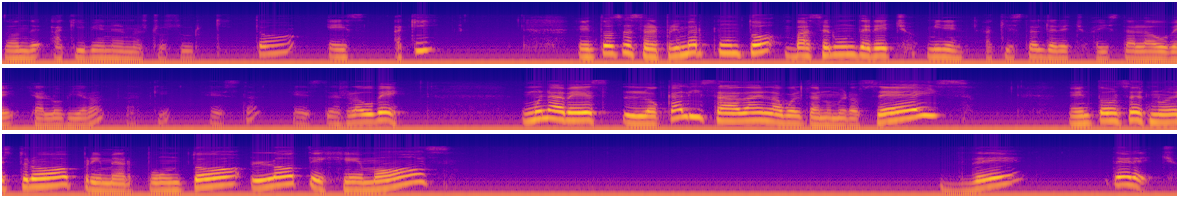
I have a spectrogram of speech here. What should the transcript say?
Donde aquí viene nuestro surquito. Es aquí. Entonces el primer punto va a ser un derecho. Miren, aquí está el derecho, ahí está la V, ¿ya lo vieron? Aquí está, esta es la V. Una vez localizada en la vuelta número 6, entonces nuestro primer punto lo tejemos de derecho.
